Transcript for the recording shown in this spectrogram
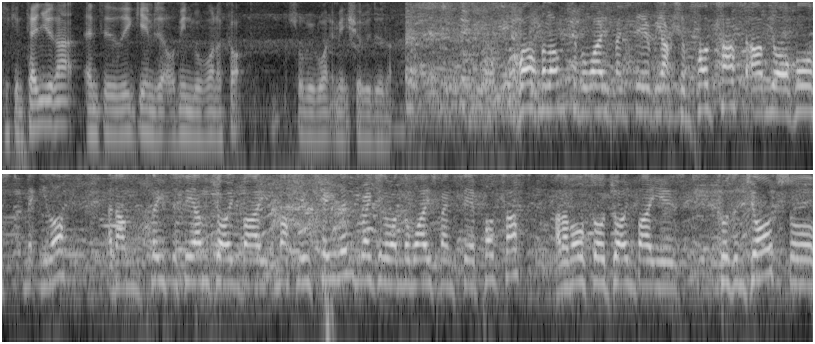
to continue that into the league games, it'll mean we've won a cup. So we want to make sure we do that. Welcome along to the Wise Men Say Reaction podcast. I'm your host, Mickey Loft, and I'm pleased to say I'm joined by Matthew Keelan, regular on the Wise Men Say podcast, and I'm also joined by his cousin George. So,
